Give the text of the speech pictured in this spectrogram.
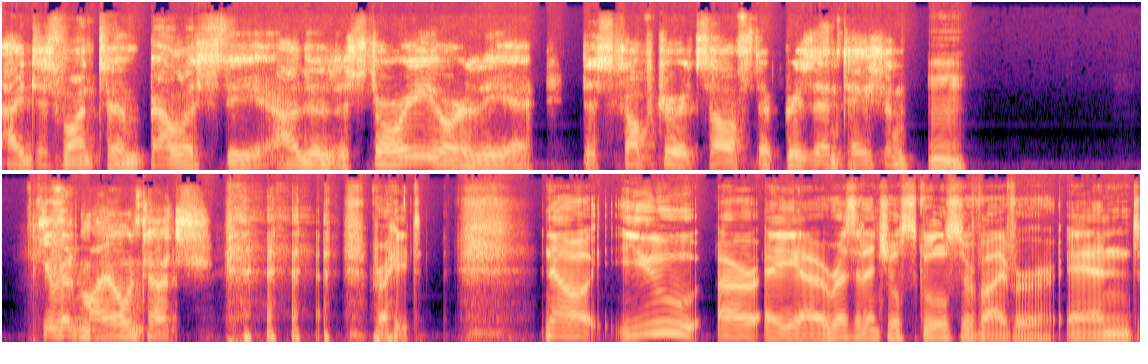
I just want to embellish the either the story or the uh, the sculpture itself, the presentation. Mm. Give it my own touch. right. Now, you are a, uh, residential school survivor, and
